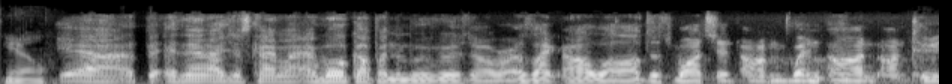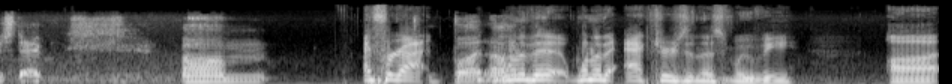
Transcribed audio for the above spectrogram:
you know. yeah, and then I just kind of like I woke up and the movie was over. I was like, oh well, I'll just watch it on when on on Tuesday. Um, I forgot but uh, one of the one of the actors in this movie. Uh,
